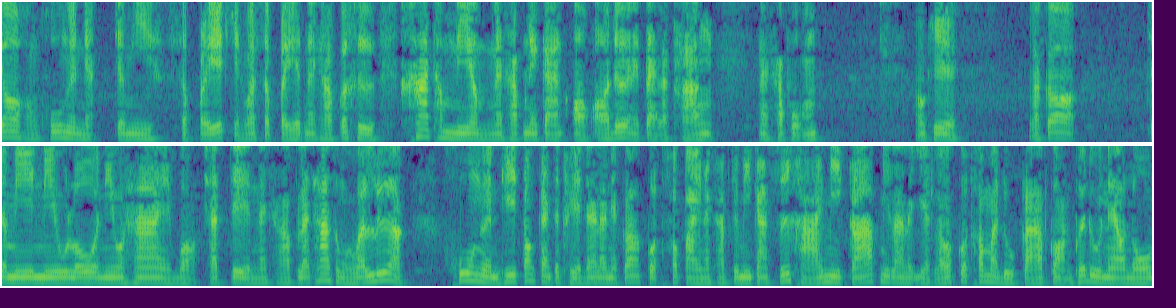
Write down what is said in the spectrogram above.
ย่อของคู่เงินเนี่ยจะมีสเปรดเขียนว่าสเปรดนะครับก็คือค่าธรรมเนียมนะครับในการออกออเดอร์ในแต่ละครั้งนะครับผม โอเค แล้วก็จะมี new low new high บอกชัดเจนนะครับ และถ้าสมมุติว่าเลือกคู่เงินที่ต้องการจะเทรดได้แล้วเนี่ยก็กดเข้าไปนะครับ จะมีการซื้อขายมีกราฟมีรายละเอียด แล้วก็กดเข้ามาดูกราฟก่อนเพื่อดูแนวโน้ม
